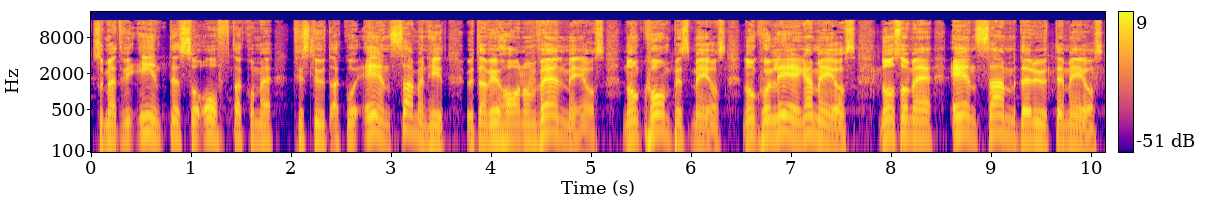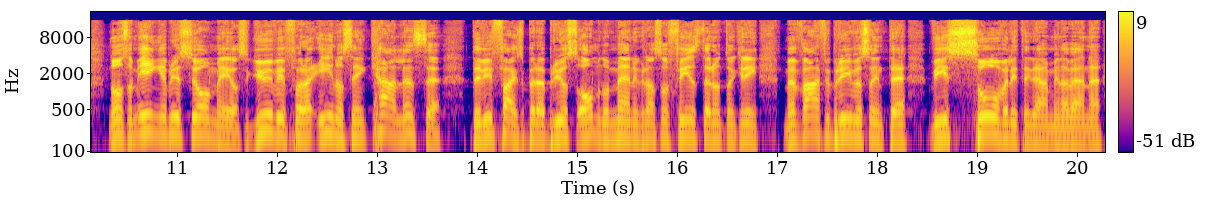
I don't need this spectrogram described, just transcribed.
som gör att vi inte så ofta kommer till slut att gå ensamma hit, utan vi har någon vän med oss, någon kompis med oss, någon kollega med oss, någon som är ensam där ute med oss, någon som ingen bryr sig om med oss. Gud vill föra in oss i en kallelse där vi faktiskt börjar bry oss om de människorna som finns där runt omkring. Men varför bryr vi oss inte? Vi är så sover lite grann mina vänner,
